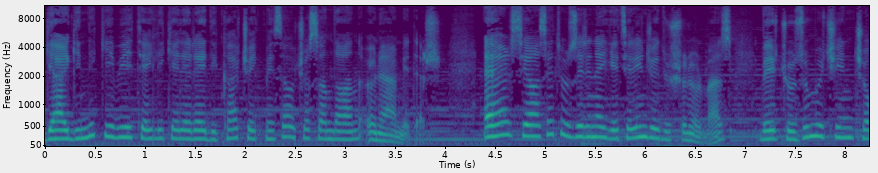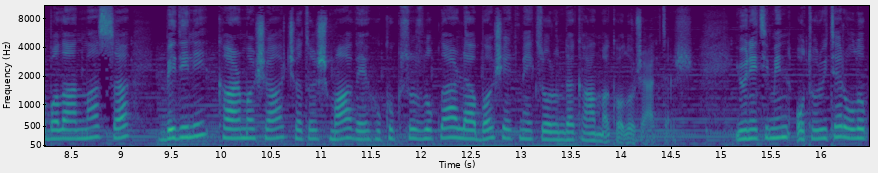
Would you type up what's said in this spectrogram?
gerginlik gibi tehlikelere dikkat çekmesi açısından önemlidir. Eğer siyaset üzerine yeterince düşünülmez ve çözüm için çabalanmazsa bedeli karmaşa, çatışma ve hukuksuzluklarla baş etmek zorunda kalmak olacaktır. Yönetimin otoriter olup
